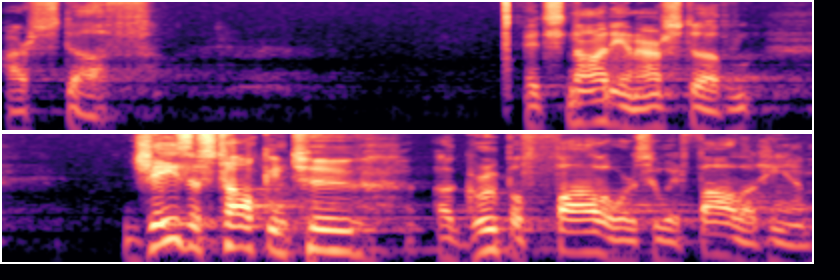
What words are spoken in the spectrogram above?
our stuff. It's not in our stuff. Jesus talking to a group of followers who had followed him.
